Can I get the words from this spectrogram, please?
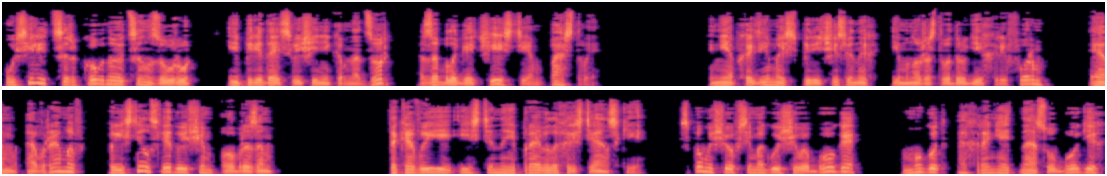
усилить церковную цензуру и передать священникам надзор за благочестием паствы. Необходимость перечисленных и множество других реформ М. Аврамов пояснил следующим образом. Таковые истинные правила христианские, с помощью всемогущего Бога могут охранять нас, убогих,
